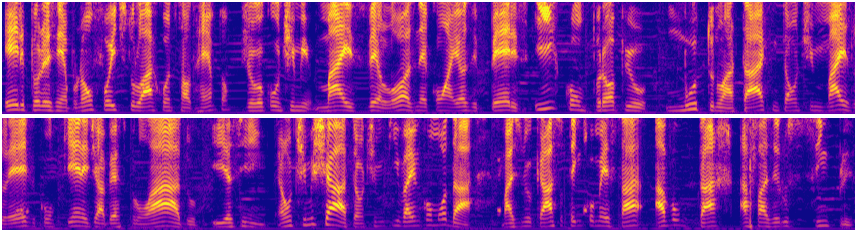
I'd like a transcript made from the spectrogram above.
Ele, por exemplo, não foi titular contra o Southampton, jogou com um time mais veloz, né, com a Iose Pérez e com o próprio Muto no ataque, então um time mais leve, com o Kennedy aberto para um lado. E assim, é um time chato, é um time que vai incomodar. Mas o Newcastle tem que começar a voltar a fazer o simples,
